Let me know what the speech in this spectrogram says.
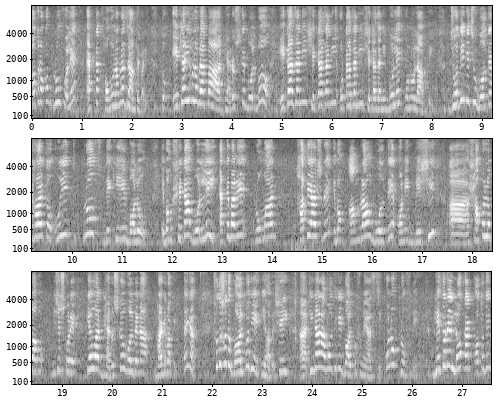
কত রকম প্রুফ হলে একটা খবর আমরা জানতে পারি। তো এটাই হলো ব্যাপার ঢ্যাঁড়সকে বলব, এটা জানি, সেটা জানি, ওটা জানি, সেটা জানি বলে কোনো লাভ নেই। যদি কিছু বলতে হয় তো উইথ প্রুফ দেখিয়ে বলো, এবং সেটা বললেই একেবারে প্রমাণ হাতে আসবে এবং আমরাও বলতে অনেক বেশি সাফল্য পাবো। বিশেষ করে কেউ আর ঢ্যাঁড়সকেও বলবে না ভার্ডবাকে তাই না? শুধু শুধু গল্প দিয়ে কি হবে? সেই টিনার আমল থেকে গল্প শুনে আসছি। কোনো প্রুফ নেই। ভেতরের লোক আর কতদিন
